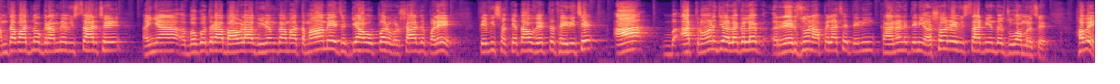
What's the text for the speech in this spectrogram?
અમદાવાદનો ગ્રામ્ય વિસ્તાર છે. અહીંયા બગોદરા બાવળા વિરમગામ તમામે જગ્યાઓ ઉપર વરસાદ પડે તેવી શક્યતાઓ વ્યક્ત થઈ રહી છે. આ આ ત્રણ જે અલગ અલગ રેડ ઝોન આપેલા છે તેની કારણે તેની અસર એ વિસ્તારની અંદર જોવા મળશે. હવે,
